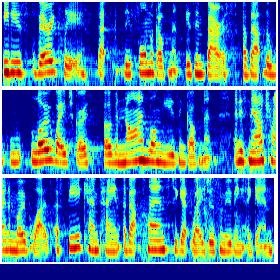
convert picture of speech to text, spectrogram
It is very clear that the former government is embarrassed about the low wage growth over nine long years in government and is now trying to mobilise a fear campaign about plans to get wages moving again.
